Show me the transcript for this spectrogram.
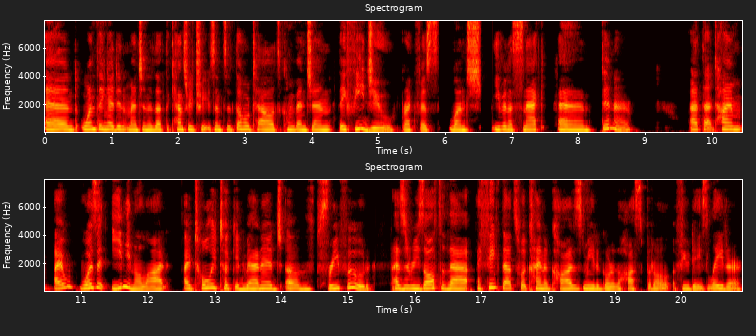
And one thing I didn't mention is that the cancer retreat, since it's the hotel, it's a convention, they feed you breakfast, lunch, even a snack, and dinner. At that time, I wasn't eating a lot. I totally took advantage of free food. As a result of that, I think that's what kind of caused me to go to the hospital a few days later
